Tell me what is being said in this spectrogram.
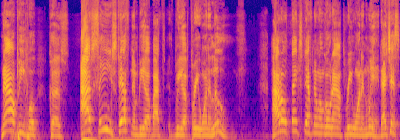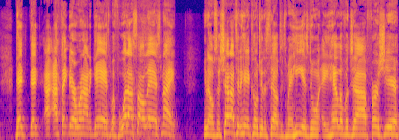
now people, because I've seen Steph be up by be up three one and lose. I don't think Stephanie gonna go down three one and win. That's just that that I, I think they'll run out of gas. But for what I saw last night, you know, so shout out to the head coach of the Celtics, man. He is doing a hell of a job. First year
